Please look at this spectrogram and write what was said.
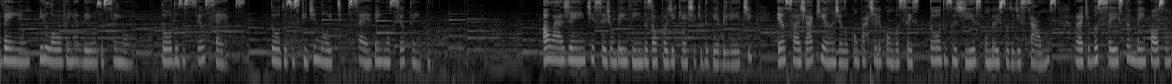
Venham e louvem a Deus o Senhor, todos os seus servos, todos os que de noite servem no seu templo. Olá, gente, sejam bem-vindos ao podcast aqui do Via Bilhete. Eu sou a Jaque Ângelo, compartilho com vocês todos os dias o meu estudo de Salmos, para que vocês também possam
